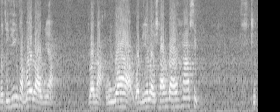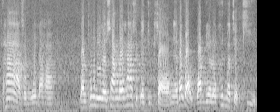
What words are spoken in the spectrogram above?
มันจะยิ่งทำให้เราเนี่ยระหนักรู้ว่าวันนี้เราช่างได้ห้าสิบจุดห้าสมมุตินะคะวันพรุ่งนี้เราชั่งได้ห้าสิบเอ็ดจุดสองเนี่ยเท่ากับวันเดียวเราขึ้นมาเจ็ดขีด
